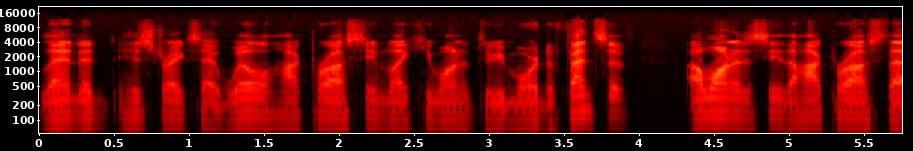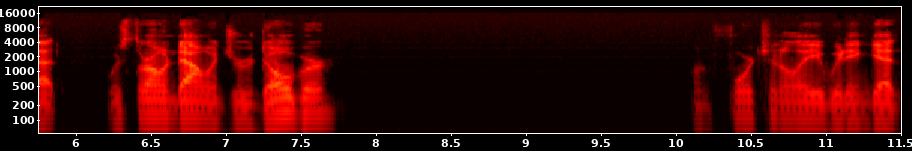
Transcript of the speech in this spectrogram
Landed his strikes at will. Haqparast seemed like he wanted to be more defensive. I wanted to see the Haqparast that was thrown down with Drew Dober. Unfortunately, we didn't get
